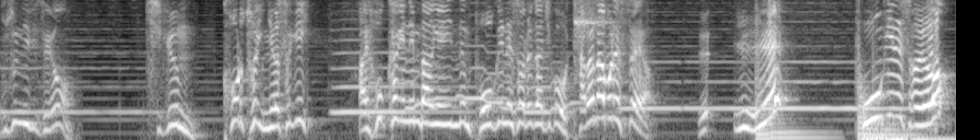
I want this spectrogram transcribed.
무슨 일이세요? 지금 코르토 이 녀석이 아, 호카게님 방에 있는 봉인의 서를 가지고 달아나 버렸어요. 예? 예? 봉인의 서요?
